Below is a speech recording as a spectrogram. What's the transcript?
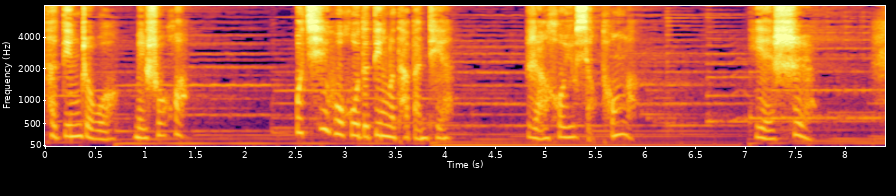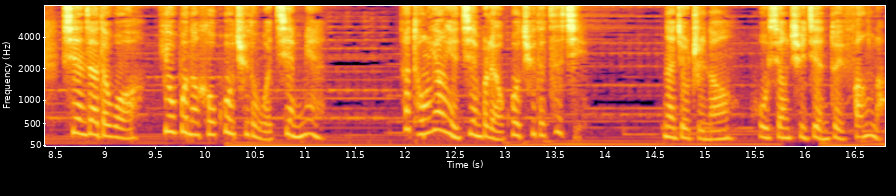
他盯着我没说话，我气呼呼的盯了他半天，然后又想通了，也是。现在的我又不能和过去的我见面，他同样也见不了过去的自己，那就只能互相去见对方了。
